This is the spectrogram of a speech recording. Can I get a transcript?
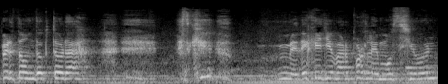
Perdón, doctora. Es que me dejé llevar por la emoción.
